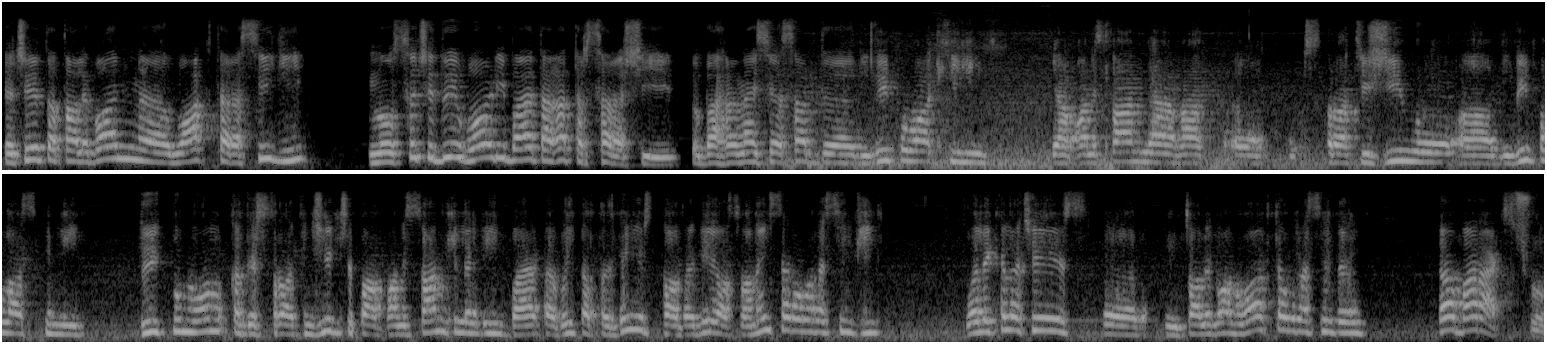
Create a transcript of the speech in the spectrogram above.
که چیرته طالبان واک ته رسیږي نو څه چې دوی غواړي باید هغه تر سره شي. بهرنی سیاست د دوی په واک کې وي، د افغانستان هغه ستراتیژي و د دوی په لاس کې وي. دوی کوم عمق د ستراتیژیک چې په افغانستان کې لري باید هغوی ته په ډیر سادګۍ او اسانۍ سره ورسیږي. ولې کله چې طالبان واک ته ورسېدل دا برعکس شو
